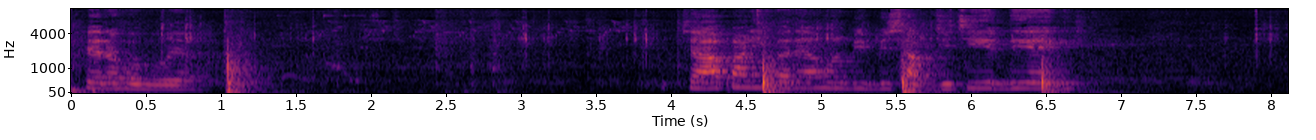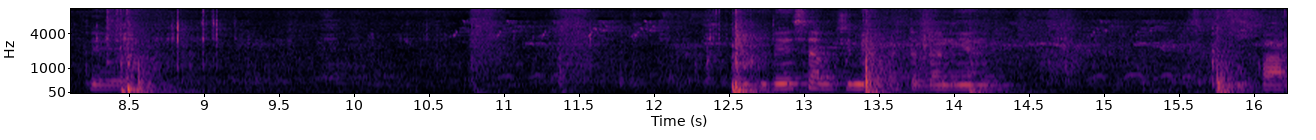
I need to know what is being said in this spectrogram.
ਫਿਰ ਉਹ ਹੋਇਆ। ਚਾਹ ਪਾਣੀ ਕਰਿਆ, ਹੁਣ ਬੀਬੀ ਸਬਜ਼ੀ ਚੀਰਦੀ ਹੈਗੀ। ਤੇ ਬੇ ਸਬਜ਼ੀ ਮੈਂ ਕੱਟਦਾ ਨਹੀਂ ਆਂਗੀ ਕਰ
